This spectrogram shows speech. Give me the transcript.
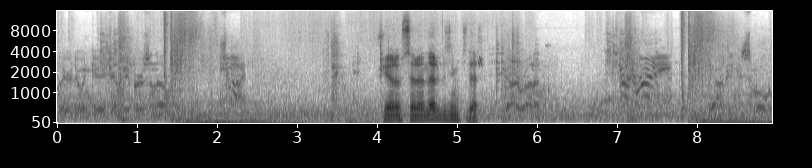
Clear to engage enemy personnel. Şu yanıp sönenler bizimkiler. Guy running. Copy. Smoke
